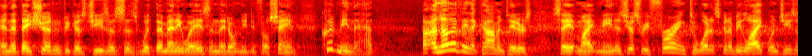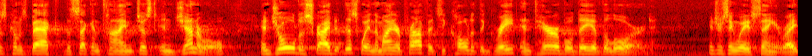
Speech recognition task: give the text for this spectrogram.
and that they shouldn't because Jesus is with them anyways and they don't need to feel shame. Could mean that. Another thing that commentators say it might mean is just referring to what it's going to be like when Jesus comes back the second time, just in general. And Joel described it this way in the Minor Prophets. He called it the great and terrible day of the Lord. Interesting way of saying it, right?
